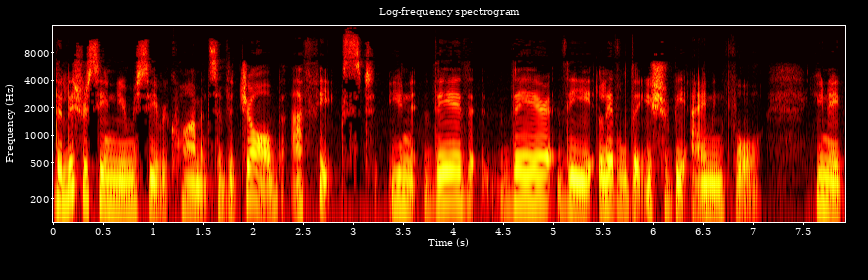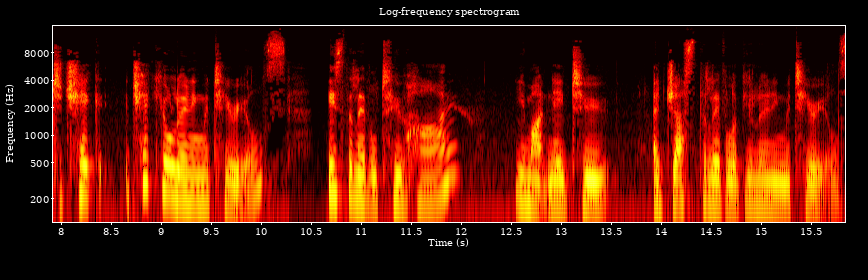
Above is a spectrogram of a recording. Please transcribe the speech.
The literacy and numeracy requirements of the job are fixed. You, they're, the, they're the level that you should be aiming for. You need to check, check your learning materials. Is the level too high? You might need to adjust the level of your learning materials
